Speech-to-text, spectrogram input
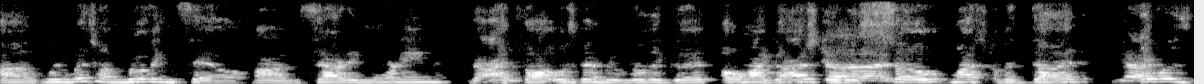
Um, we went to a moving sale on Saturday morning that I Oh, thought was going to be really good. Oh my gosh, it was so much of a dud. Yeah. It was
